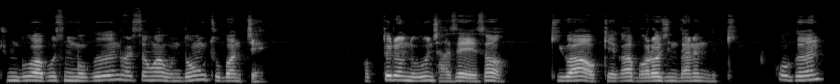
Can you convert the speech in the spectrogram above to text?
중부하부 승모근 활성화 운동 두 번째. 엎드려 누운 자세에서 귀와 어깨가 멀어진다는 느낌, 혹은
